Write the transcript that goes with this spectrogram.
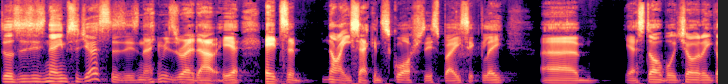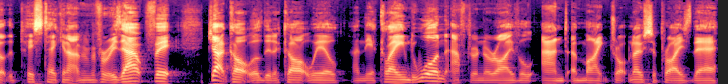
does as his name suggests, as his name is read out here. It's a 90 second squash, this basically. Um, yeah, Starboy Charlie got the piss taken out of him for his outfit. Jack Cartwheel did a cartwheel, and the acclaimed won after an arrival and a mic drop. No surprise there.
